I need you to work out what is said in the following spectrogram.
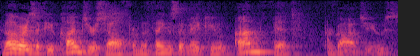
In other words, if you cleanse yourself from the things that make you unfit for God's use,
